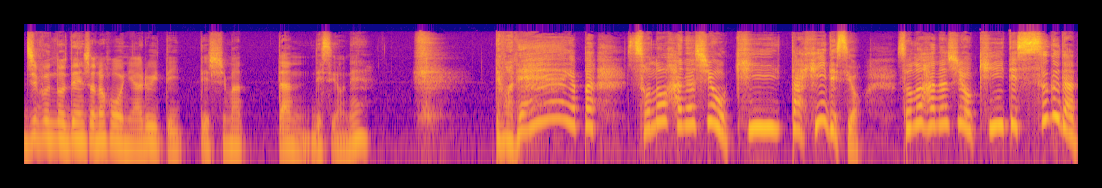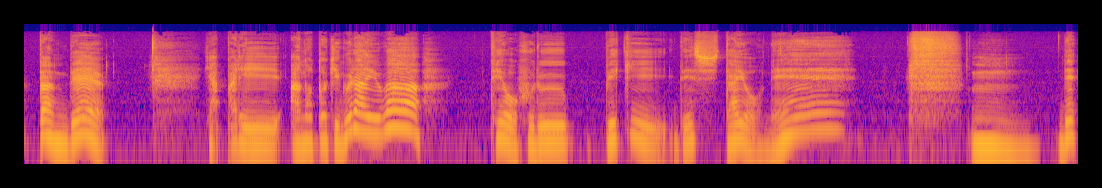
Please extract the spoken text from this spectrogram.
自分の電車の方に歩いて行ってしまったんですよね。でもねやっぱその話を聞いた日ですよその話を聞いてすぐだったんでやっぱりあの時ぐらいは手を振るべきでしたよね。うん、で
